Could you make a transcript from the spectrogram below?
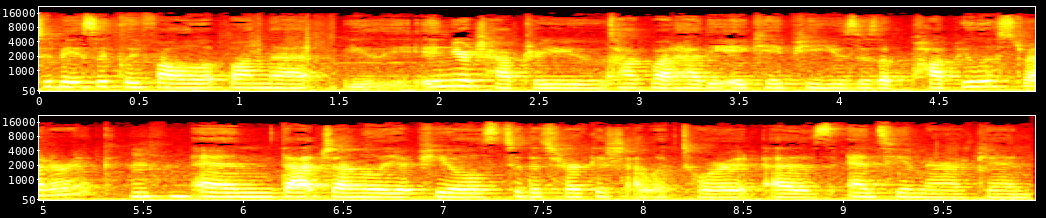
to basically follow up on that, in your chapter you talk about how the AKP uses a populist rhetoric, mm-hmm. and that generally appeals to the Turkish electorate as anti-American,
